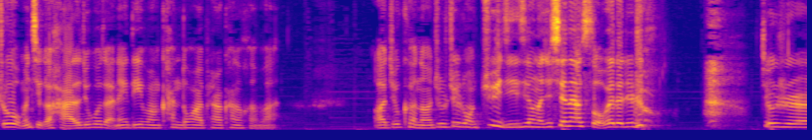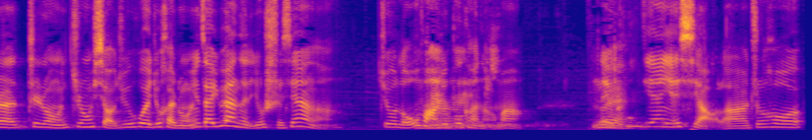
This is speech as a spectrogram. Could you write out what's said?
之后我们几个孩子就会在那个地方看动画片，看得很晚。啊，就可能就是这种聚集性的，就现在所谓的这种，就是这种这种小聚会，就很容易在院子里就实现了，就楼房就不可能嘛。那个空间也小了，之后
